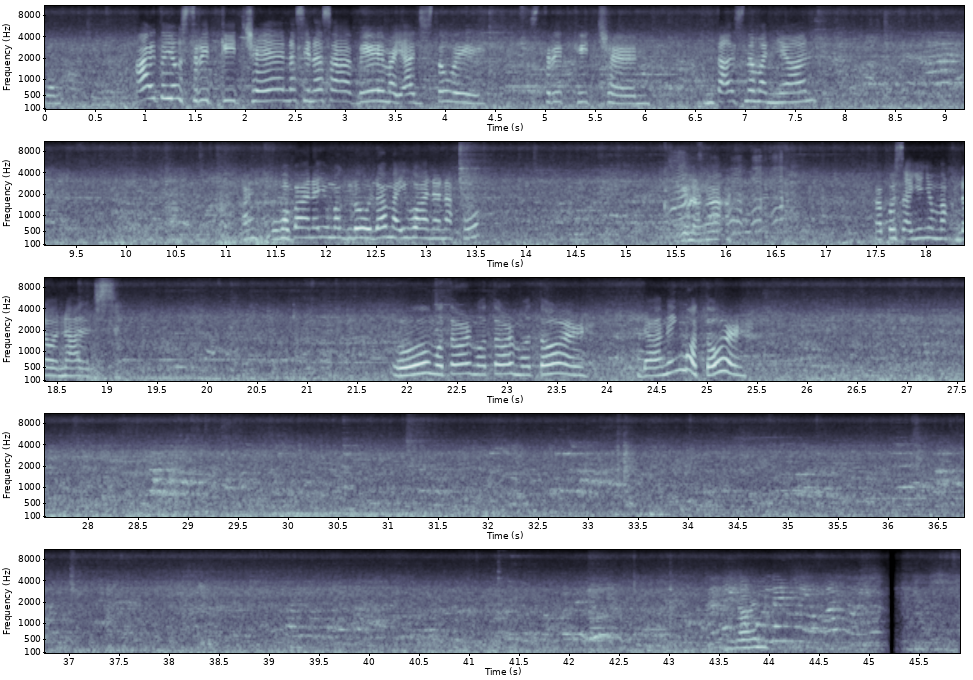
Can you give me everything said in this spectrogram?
Ah, ito yung street kitchen na sinasabi. May ads to eh. Street kitchen. Ang taas naman yan. Ay, bumaba na yung maglola. Maiwanan ako. Yun na nga. Tapos ayun yung McDonald's. Oh, motor, motor, motor. Daming motor. Yun.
